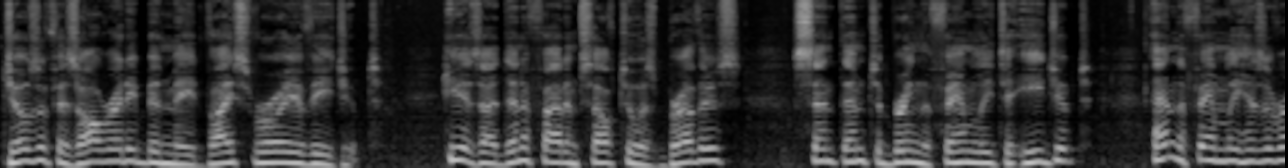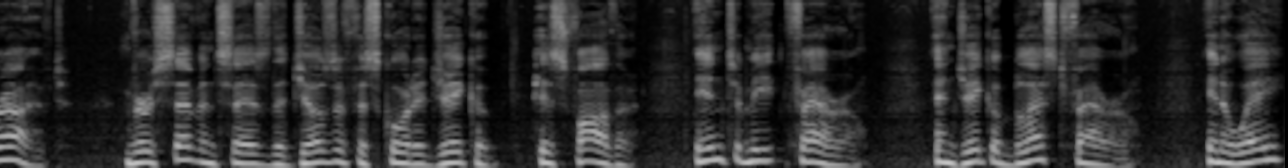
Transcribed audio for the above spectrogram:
Joseph has already been made viceroy of Egypt. He has identified himself to his brothers, sent them to bring the family to Egypt, and the family has arrived. Verse 7 says that Joseph escorted Jacob, his father, in to meet Pharaoh, and Jacob blessed Pharaoh. In a way,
